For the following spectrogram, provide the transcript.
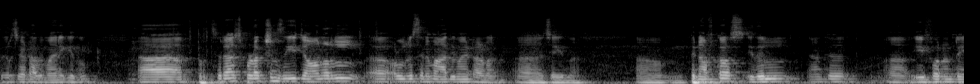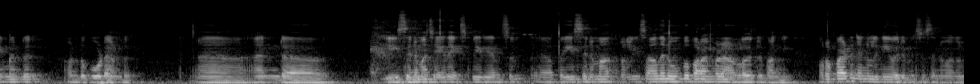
തീർച്ചയായിട്ടും അഭിമാനിക്കുന്നു. പൃഥ്വിരാജ് പ്രൊഡക്ഷൻസ് ഈ ജോണറിൽ ഉള്ളൊരു സിനിമ ആദ്യമായിട്ടാണ് ചെയ്യുന്നത്. പിന്നെ ഓഫ്കോഴ്സ് ഇതിൽ ഞങ്ങൾക്ക് ഈ ഫോർ എന്റർടൈൻമെന്റ് ഉണ്ട് കൂടെ ഉണ്ട്. ആൻഡ് ഈ സിനിമ ചെയ്ത എക്സ്പീരിയൻസിൽ അപ്പോൾ ഈ സിനിമ റിലീസാകുന്നതിന് മുമ്പ് പറയുമ്പോഴാണല്ലോ ഇതിന്റെ ഭംഗി. ഉറപ്പായിട്ടും ഞങ്ങൾ ഇനി ഒരുമിച്ച് സിനിമകൾ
